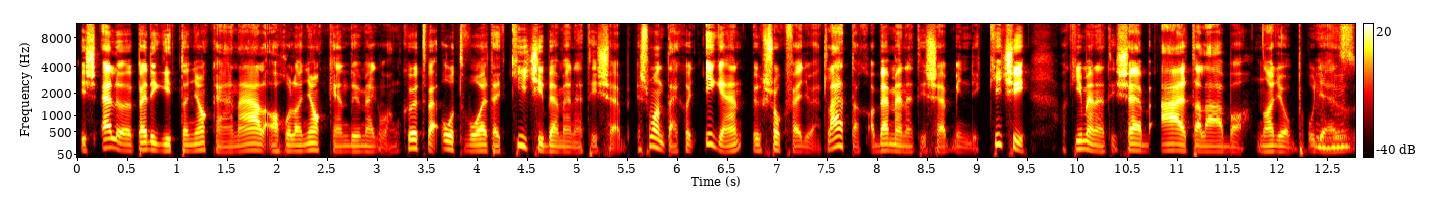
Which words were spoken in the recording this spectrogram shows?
és elől pedig itt a nyakánál, ahol a nyakkendő meg van kötve, ott volt egy kicsi bemenetisebb. És mondták, hogy igen, ők sok fegyvert láttak, a bemenetisebb mindig kicsi, a kimenetisebb általában nagyobb, ugye uh-huh. ez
